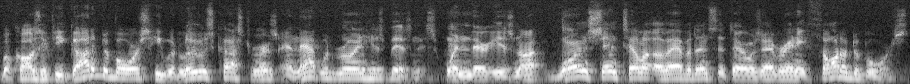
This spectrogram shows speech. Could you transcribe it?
Because if he got a divorce, he would lose customers and that would ruin his business. When there is not one scintilla of evidence that there was ever any thought of divorce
